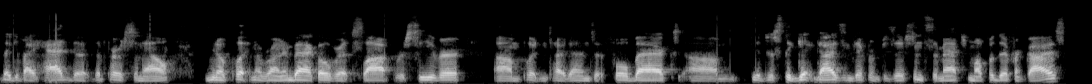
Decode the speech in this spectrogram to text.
like if I had the the personnel, you know, putting a running back over at slot receiver, um, putting tight ends at fullbacks, um, just to get guys in different positions to match them up with different guys.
